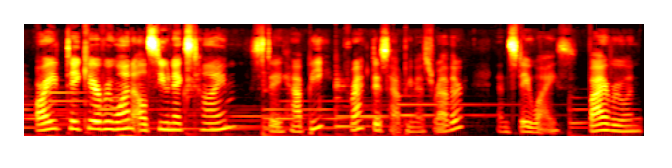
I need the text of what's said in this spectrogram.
All right. Take care, everyone. I'll see you next time. Stay happy, practice happiness rather, and stay wise. Bye, everyone.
